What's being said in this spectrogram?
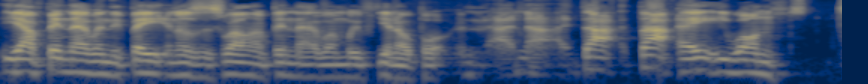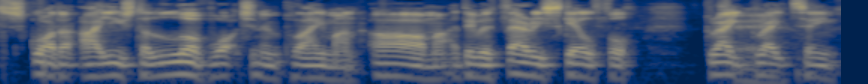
Yeah, I've been there when they've beaten us as well. and I've been there when we've, you know, but nah, nah, that that 81 squad, I used to love watching them play, man. Oh, man, they were very skillful. Great, great team.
